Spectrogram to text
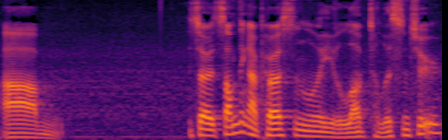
Um, so it's something I personally love to listen to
